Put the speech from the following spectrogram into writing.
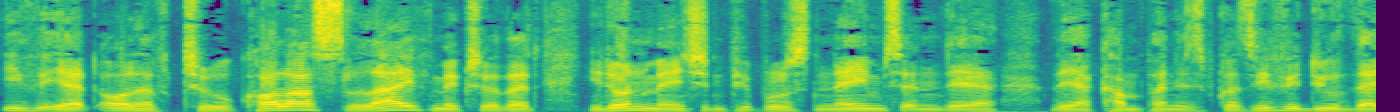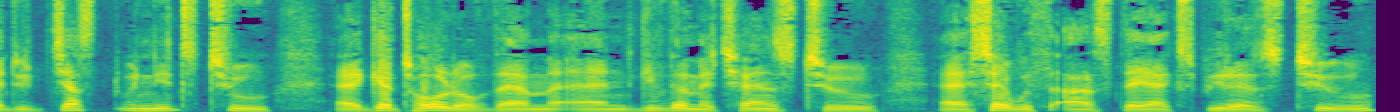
if you at all have to call us live, make sure that you don't mention people's names and their their companies because if you do that, you just we need to uh, get hold of them and give them a chance to uh, share with us their experience too.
